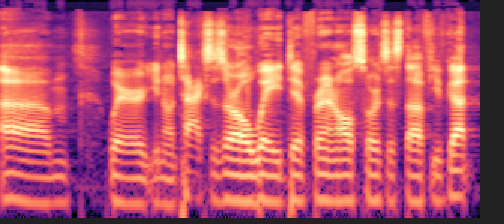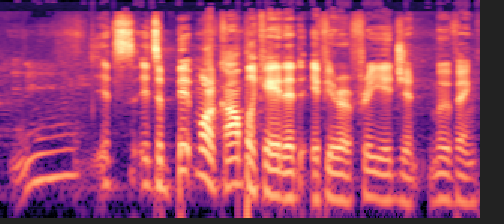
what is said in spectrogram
um, where you know taxes are all way different, all sorts of stuff. You've got it's it's a bit more complicated if you're a free agent moving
